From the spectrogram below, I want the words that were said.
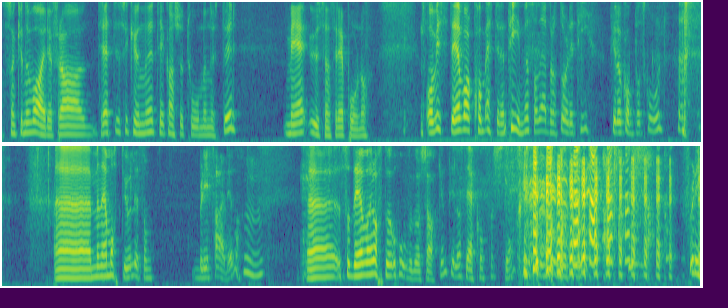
som kunne vare fra 30 sekunder til kanskje to minutter, med usensurert porno. Og hvis det var, kom etter en time, så hadde jeg brått dårlig tid til å komme på skolen. uh, men jeg måtte jo liksom bli ferdig, da. Mm. Uh, så det var ofte hovedårsaken til at jeg kom for sent. Fordi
